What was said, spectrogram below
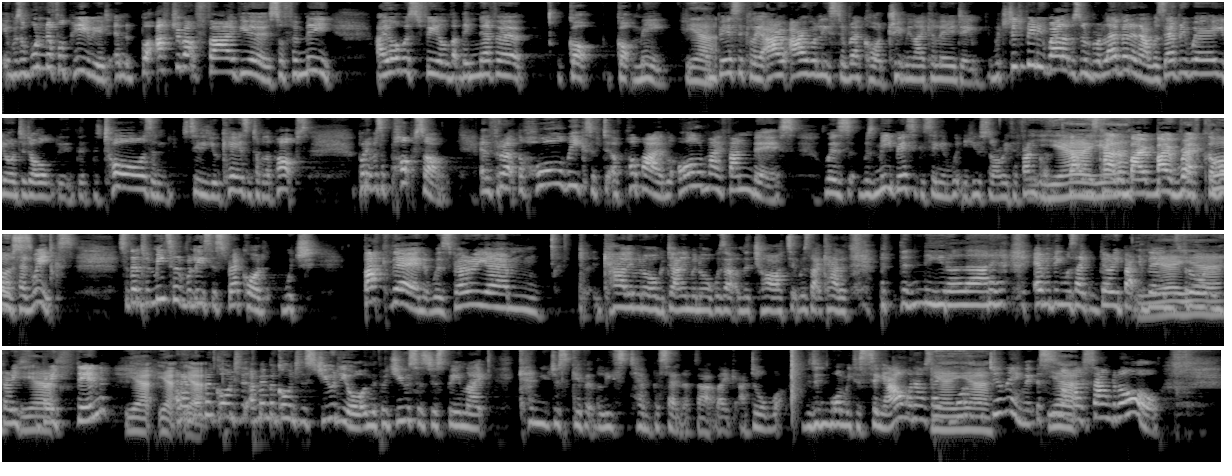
it was a wonderful period. And but after about five years, so for me, I always feel that they never got got me. yeah. And basically, I, I released a record, Treat Me Like a Lady, which did really well. It was number 11 and I was everywhere, you know, did all the, the tours and CD:UKs and Top of the Pops. But it was a pop song. And throughout the whole weeks of, of Pop Idol, all of my fan base was was me basically singing Whitney Houston or Aretha Franklin. Yeah, that was kind of my, my rep Of the whole 10 weeks. So then for me to release this record, which back then was very um Kylie Minogue, Dannii Minogue was out on the chart. It was that kind of put the needle on it. Everything was like very back then Yeah, throat yeah, and very yeah. very thin. yeah, yeah, And I yeah. remember going to the, I remember going to the studio and the producers just being like, "Can you just give at least ten percent of that?" Like I don't want they didn't want me to sing out, and I was like, "What am I doing? Like this is not my sound at all."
